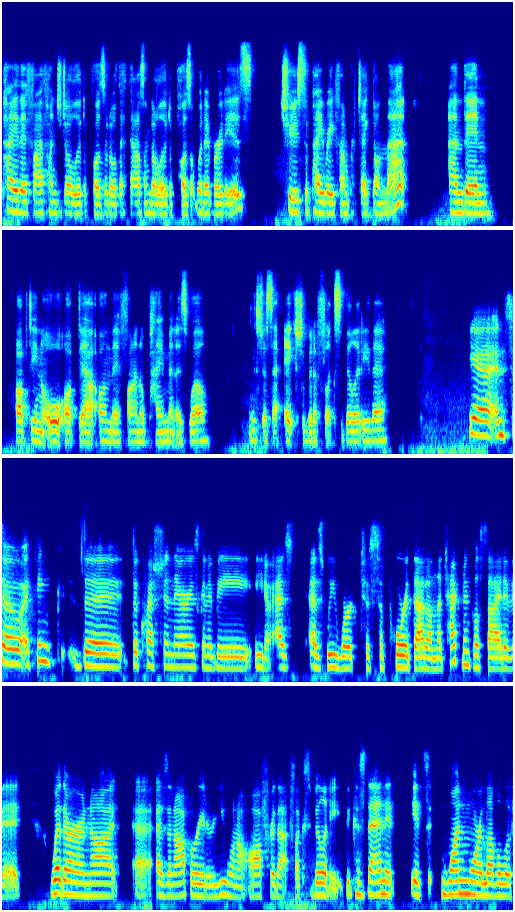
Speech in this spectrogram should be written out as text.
pay their $500 deposit or their $1,000 deposit, whatever it is, choose to pay refund protect on that, and then opt in or opt out on their final payment as well. It's just that extra bit of flexibility there. Yeah, and so I think the the question there is going to be, you know, as as we work to support that on the technical side of it, whether or not uh, as an operator you want to offer that flexibility, because then it it's one more level of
